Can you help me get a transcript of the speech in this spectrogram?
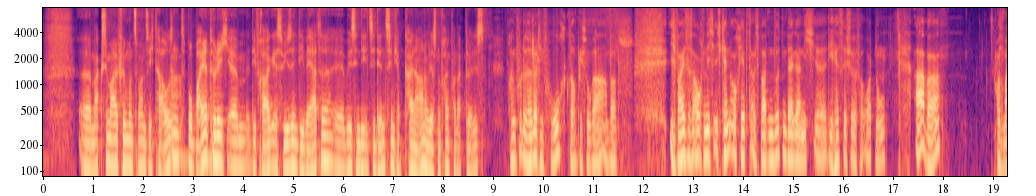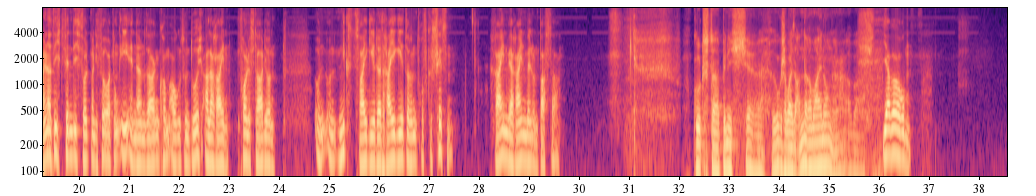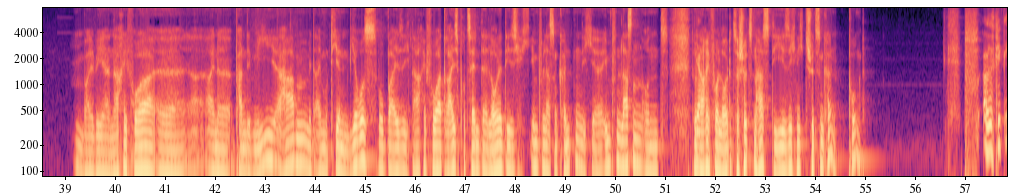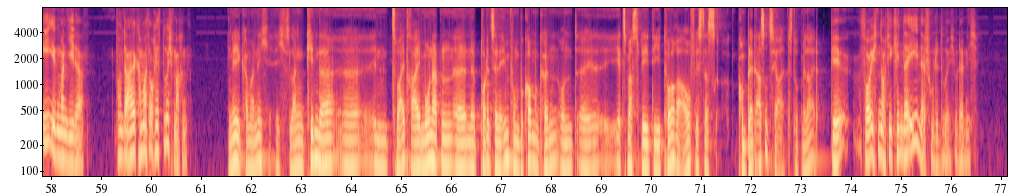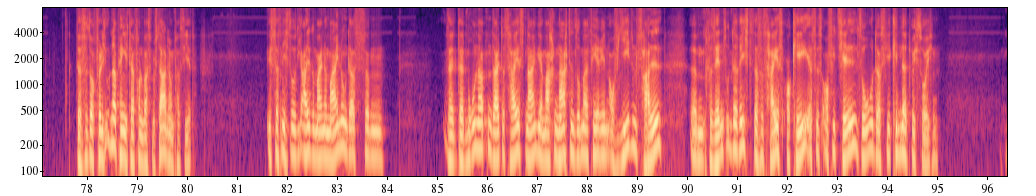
äh, maximal 25.000. Ja. Wobei natürlich ähm, die Frage ist, wie sind die Werte, äh, wie sind die Inzidenzien? Ich habe keine Ahnung, wie das in Frankfurt aktuell ist. Frankfurt ist relativ hoch, glaube ich sogar, aber ich weiß es auch nicht. Ich kenne auch jetzt als Baden-Württemberger nicht äh, die hessische Verordnung. Aber aus meiner Sicht finde ich, sollte man die Verordnung eh ändern und sagen, komm, Augen zu und durch, alle rein, volles Stadion. Und, und nichts 2G oder 3G, sondern drauf geschissen. Rein, wer rein will und basta. Gut, da bin ich äh, logischerweise anderer Meinung, ja, aber. Ja, aber warum? Weil wir nach wie vor äh, eine Pandemie haben mit einem mutierenden Virus, wobei sich nach wie vor 30 Prozent der Leute, die sich impfen lassen könnten, nicht äh, impfen lassen und du ja. nach wie vor Leute zu schützen hast, die sich nicht schützen können. Punkt. Also es kriegt eh irgendwann jeder. Von daher kann man es auch jetzt durchmachen. Nee, kann man nicht. Ich, solange Kinder äh, in zwei, drei Monaten äh, eine potenzielle Impfung bekommen können und äh, jetzt machst du die, die Tore auf, ist das komplett asozial. Es tut mir leid. Wir seuchen doch die Kinder eh in der Schule durch, oder nicht? Das ist doch völlig unabhängig davon, was im Stadion passiert. Ist das nicht so die allgemeine Meinung, dass ähm, seit, seit Monaten, seit es heißt, nein, wir machen nach den Sommerferien auf jeden Fall ähm, Präsenzunterricht, dass es heißt, okay, es ist offiziell so, dass wir Kinder durchseuchen.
